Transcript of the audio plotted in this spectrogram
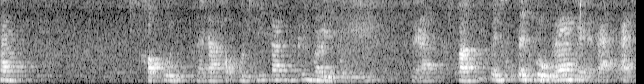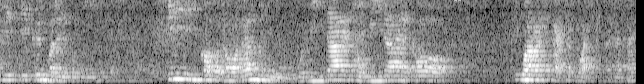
ท่าน ขอบคุณนะคะขอบคุณที่ท่านขึ้นมาเรียนวันนี้นะคะความที่เป็นเป็นกลุ่มแรกเลยนะคะอาชีพที่ขึ้นมาเรียนวันนี้ ที่กศนได้มาอยู่บนนี้ได้ตรงนี้ได้ก็ผู้ว่าราชการจังหวัดนะคะท่าน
